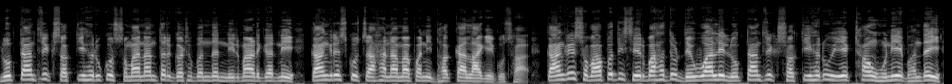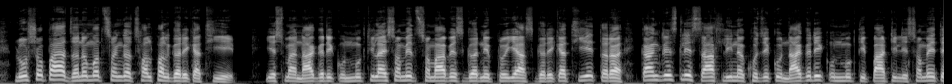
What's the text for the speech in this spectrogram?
लोकतान्त्रिक शक्तिहरूको समानान्तर गठबन्धन निर्माण गर्ने काङ्ग्रेसको चाहनामा पनि धक्का लागेको छ। काङ्ग्रेस सभापति शेरबहादुर देउवाले लोकतान्त्रिक शक्तिहरू एक ठाउँ हुने भन्दै लोसपा जनमत सँग छलफल गरेका थिए। यसमा नागरिक उन्मुक्तिलाई समेत समावेश गर्ने प्रयास गरेका थिए तर काङ्ग्रेसले साथ लिन खोजेको नागरिक उन्मुक्ति पार्टीले समेत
